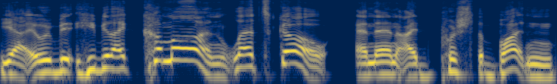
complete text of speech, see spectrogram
yeah it would be he'd be like come on let's go and then i'd push the button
